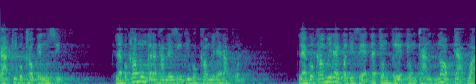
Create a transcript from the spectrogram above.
จากที่พวกเขาเป็นมุสลิม และพวกเขามุ่งกระทำในสิ่งที่พวกเขาไม่ได้รับผล และพวกเขาไม่ได้ปฏิเสธและจงเกลียดจงชังนอกจากว่า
